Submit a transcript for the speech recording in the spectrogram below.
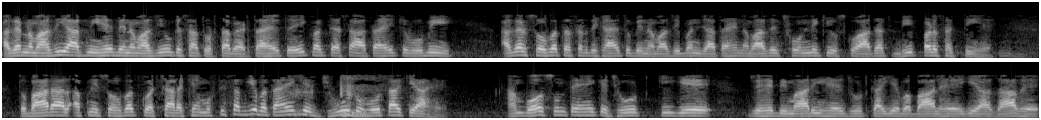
اگر نمازی آدمی ہے، بے نمازیوں کے ساتھ اٹھتا بیٹھتا ہے، تو ایک وقت ایسا آتا ہے کہ وہ بھی اگر صحبت اثر دکھائے تو بے نمازی بن جاتا ہے، نمازیں چھوڑنے کی اس کو عادت بھی پڑ سکتی ہے۔ تو بہرحال اپنی صحبت کو اچھا رکھیں۔ مفتی صاحب یہ بتائیں کہ جھوٹ ہوتا کیا ہے؟ ہم بہت سنتے ہیں کہ جھوٹ کی یہ جو ہے بیماری ہے، جھوٹ کا یہ ببال ہے، یہ عذاب ہے۔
